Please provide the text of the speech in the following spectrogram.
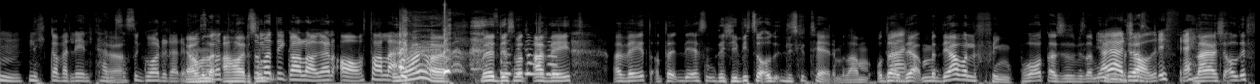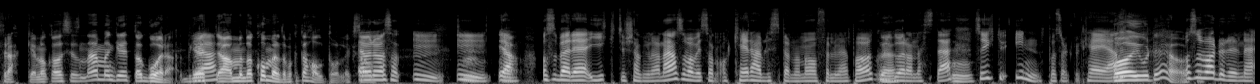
mm, nikker veldig intens, Ja. og så går du derifra. Ja, som, at, som sånn- at de ikke har laga en avtale. Ja, ja, ja. Men det er det som at jeg vet Jeg vet at det, det, er, sånn, det er ikke vits å diskutere med dem. Det, det, men det er jeg veldig flink på. At jeg synes, hvis de Ja, ja, du er aldri frekk. Nei, jeg er ikke aldri frekk eller noe. Jeg sier sånn Nei, men greit, da går jeg. Greit, Ja. ja. men da kommer jeg tilbake til halv tolv, Ja, liksom. men det var sånn mm, mm, Mm, ja. ja. Og så bare gikk du sjangrene, så var vi sånn OK, det her blir spennende å følge med på. Hvor Ja. går den neste? Mm. Så gikk du inn på Circle K igjen. Å, jeg gjorde det, ja. Og så var du der inne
